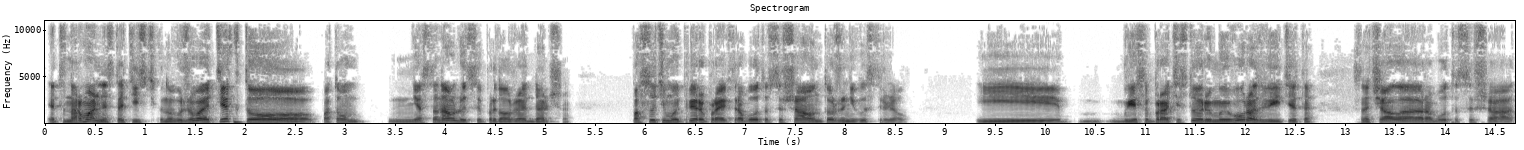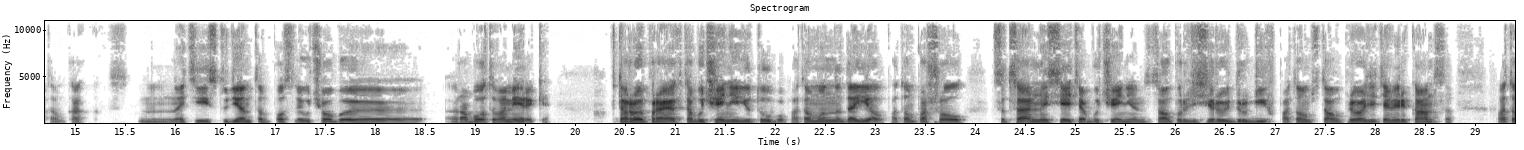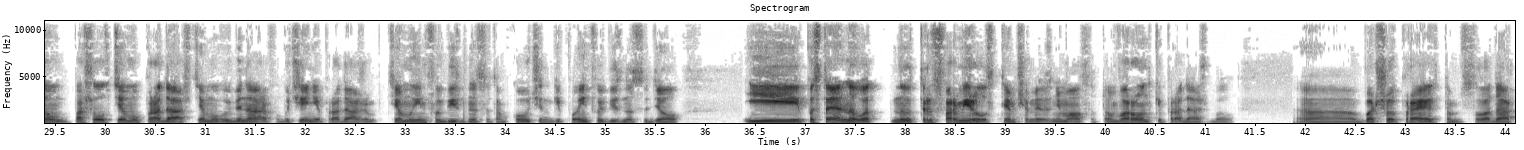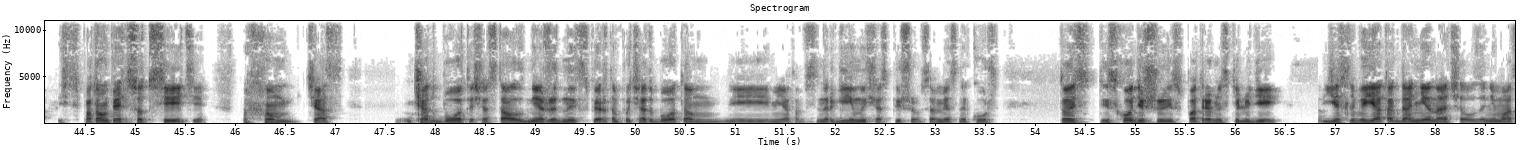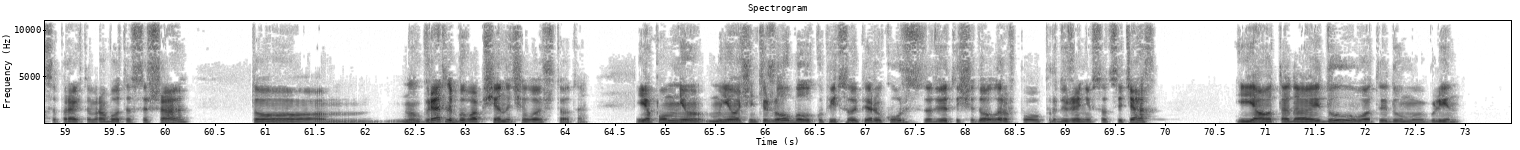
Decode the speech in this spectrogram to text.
Это нормальная статистика, но выживают те, кто потом не останавливается и продолжает дальше. По сути, мой первый проект работы в США, он тоже не выстрелил. И если брать историю моего развития, это сначала работа США, там, как найти студентам после учебы работы в Америке. Второй проект обучения Ютубу, потом он надоел, потом пошел социальные сети обучения, стал продюсировать других, потом стал привозить американцев, потом пошел в тему продаж, тему вебинаров, обучения продажам, тему инфобизнеса, там коучинги по инфобизнесу делал. И постоянно вот, ну, трансформировался тем, чем я занимался. Потом воронки продаж был, э, большой проект, там, Солодар. Потом опять соцсети, потом сейчас чат-боты. Сейчас стал неожиданно экспертом по чат-ботам, и меня там с энергией мы сейчас пишем совместный курс. То есть исходишь из потребностей людей. Если бы я тогда не начал заниматься проектом работы в США, то ну, вряд ли бы вообще началось что-то. Я помню, мне очень тяжело было купить свой первый курс за 2000 долларов по продвижению в соцсетях. И я вот тогда иду вот и думаю, блин,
